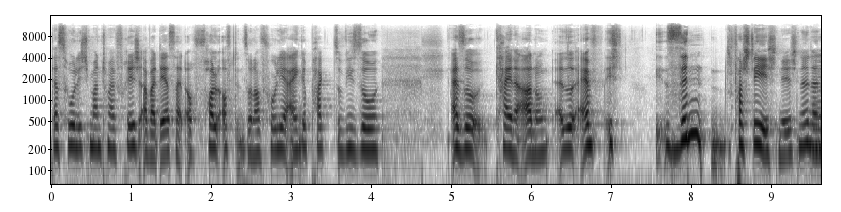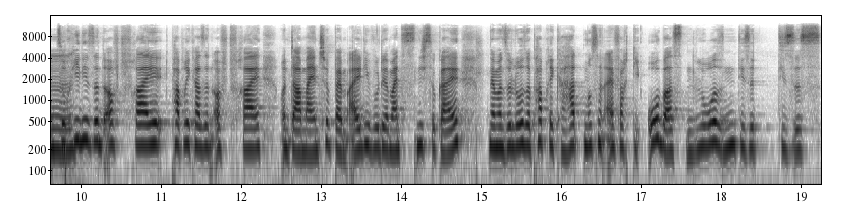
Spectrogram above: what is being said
Das hole ich manchmal frisch, aber der ist halt auch voll oft in so einer Folie eingepackt, sowieso. Also, keine Ahnung. Also, ich, Sinn verstehe ich nicht. Ne? Mhm. Dann Zucchini sind oft frei, Paprika sind oft frei. Und da mein Tipp beim Aldi, wo der meint, es ist nicht so geil. Wenn man so lose Paprika hat, muss man einfach die obersten losen, diese, dieses,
